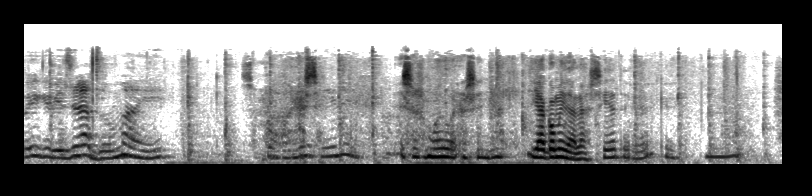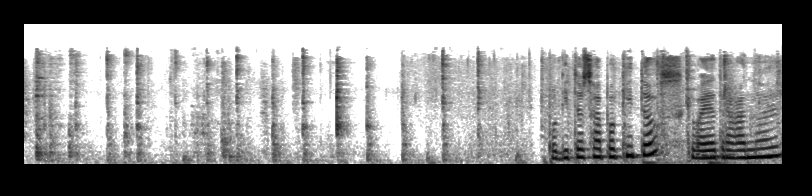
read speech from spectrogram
Oye, que bien se la toma, ¿eh? Eso es muy buena señal. Eso es muy buena señal. Y ha comido a las 7, ¿eh? Que- Poquitos a poquitos, que vaya tragando él.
